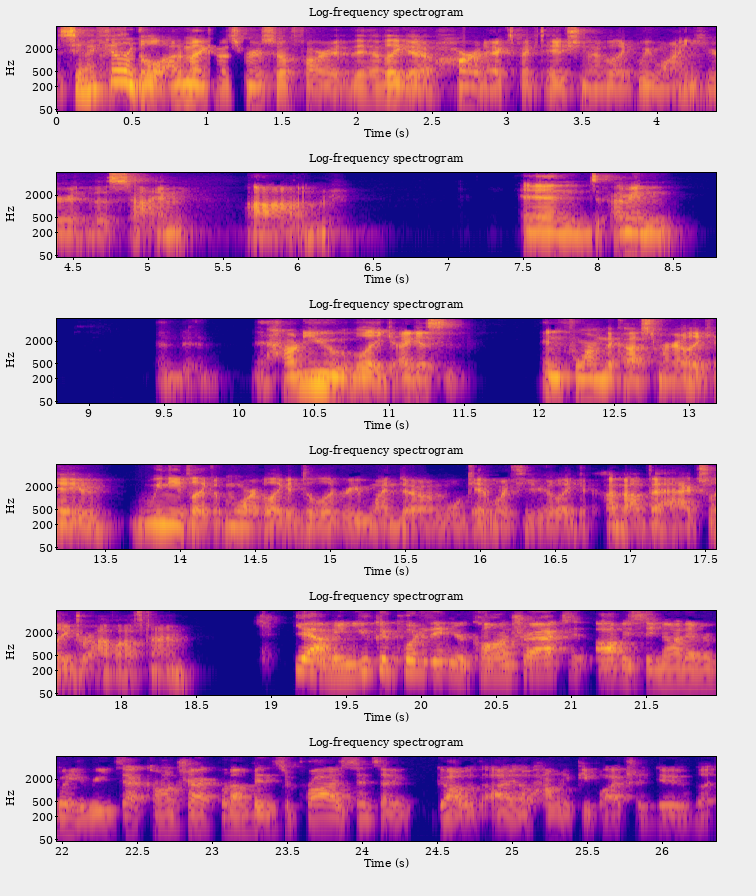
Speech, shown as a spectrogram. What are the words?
See, I feel like a lot of my customers so far, they have like a hard expectation of like, we want you here at this time. Um, and I mean, how do you like, I guess, inform the customer like, hey, we need like more of like a delivery window and we'll get with you like about the actually drop off time? Yeah, I mean, you could put it in your contract. Obviously, not everybody reads that contract, but I've been surprised since I got with IO how many people actually do. But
